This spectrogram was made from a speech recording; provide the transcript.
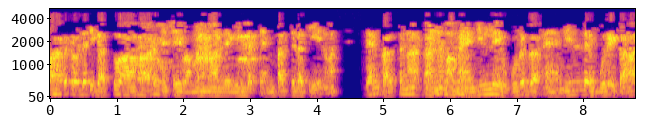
5කට උඩටි ගත්තු ආහාර මෙසේ වමන මරණය ගිහිල්ලා තැම්පත් වෙලා තියෙනවා. දැන් කල්පනා කරන්න මම ඇඟිල්ලේ උගුර ඇඟිල්ල උගුරේ ගහලා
